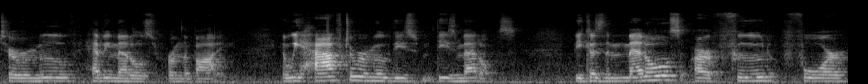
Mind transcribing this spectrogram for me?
to remove heavy metals from the body. And we have to remove these these metals because the metals are food for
